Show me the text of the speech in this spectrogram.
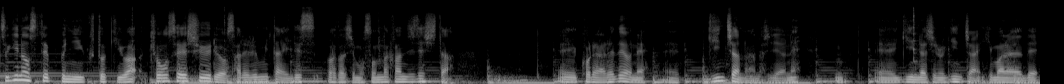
次のステップに行くときは強制終了されるみたいです私もそんな感じでしたえー、これあれだよね、えー、銀ちゃんの話だよね。うんえー、銀ラジの銀ちゃん、ヒマラヤで、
